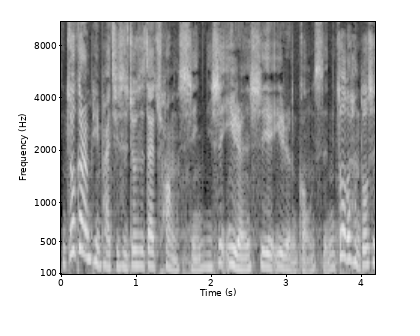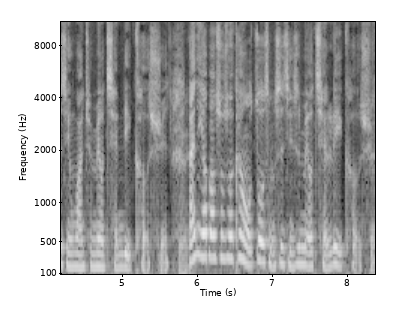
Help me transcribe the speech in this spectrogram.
你做个人品牌，其实就是在创新。你是艺人事业、艺人公司，你做的很多事情完全没有潜力可循。来，你要不要说说看，我做什么事情是没有潜力可循？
